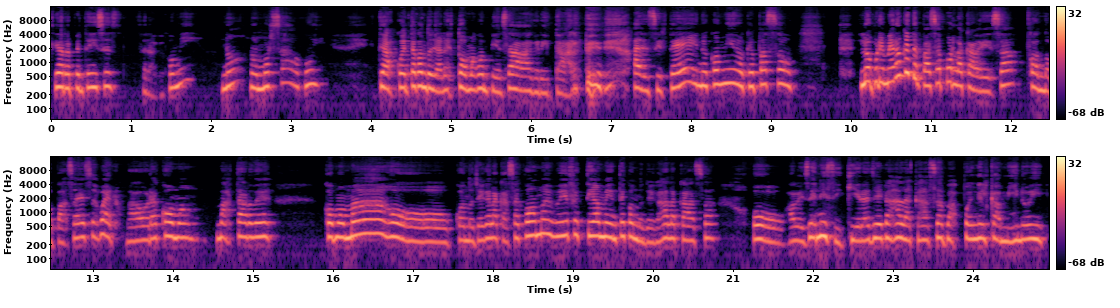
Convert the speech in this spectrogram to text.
que de repente dices, ¿será que comí? No, no he almorzado, uy. te das cuenta cuando ya el estómago empieza a gritarte, a decirte, hey, no he comido, ¿qué pasó? Lo primero que te pasa por la cabeza cuando pasa eso es, bueno, ahora como, más tarde como más, o cuando llegue a la casa como, y efectivamente cuando llegas a la casa o a veces ni siquiera llegas a la casa, vas por en el camino y,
